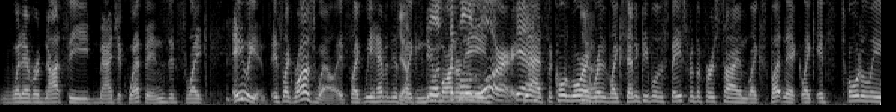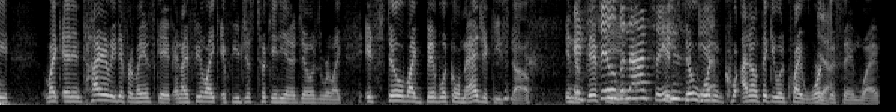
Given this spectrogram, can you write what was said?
whatever nazi magic weapons it's like aliens it's like roswell it's like we have this Yeah. like It's- new well, it's the modern Cold age War, yeah. it's the cold war and we're like sending people to space for the first time like sputnik like it's totally like an entirely different landscape and i feel like if you just took indiana jones and were like it's still like biblical magic-y stuff in the It's 50s still the Nazis, it still yeah. wouldn't qu- i don't think it would quite work Yeah. the same way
